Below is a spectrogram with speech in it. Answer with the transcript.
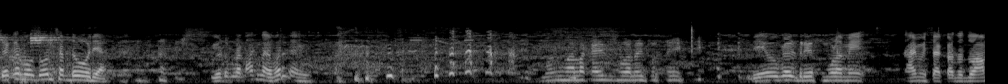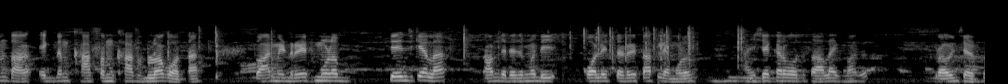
शेखर भाऊ दोन शब्द होऊ द्या. युट्यूबला टाकणार बरं का मी? मग मला काहीच बोलायचं नाही. देवगड ड्रेसमुळं मी आम्ही सकाळचा जो आमचा एकदम खासम खास ब्लॉग होता तो आम्ही ड्रेसमुळं चेंज केला. आमच्या त्याच्यामध्ये कॉलेजचा ड्रेस असल्यामुळं. आणि शेखर भाऊ तसा आला एक मागं. ब्राऊन शर्ट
